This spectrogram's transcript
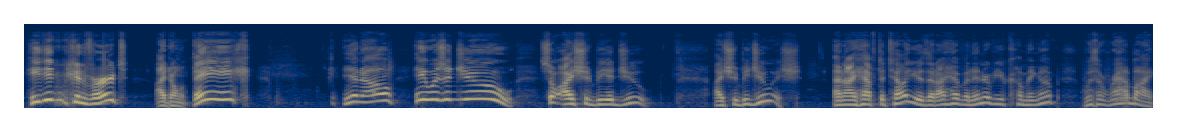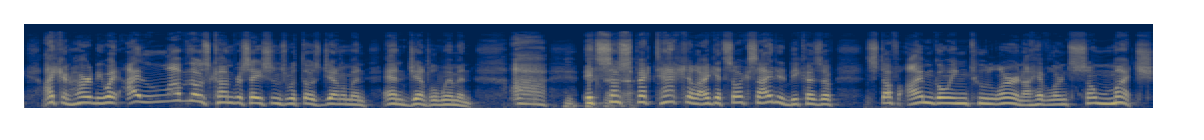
He didn't convert, I don't think. You know, he was a Jew. So I should be a Jew. I should be Jewish. And I have to tell you that I have an interview coming up with a rabbi. I can hardly wait. I love those conversations with those gentlemen and gentlewomen. Ah, it's so spectacular. I get so excited because of stuff I'm going to learn. I have learned so much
